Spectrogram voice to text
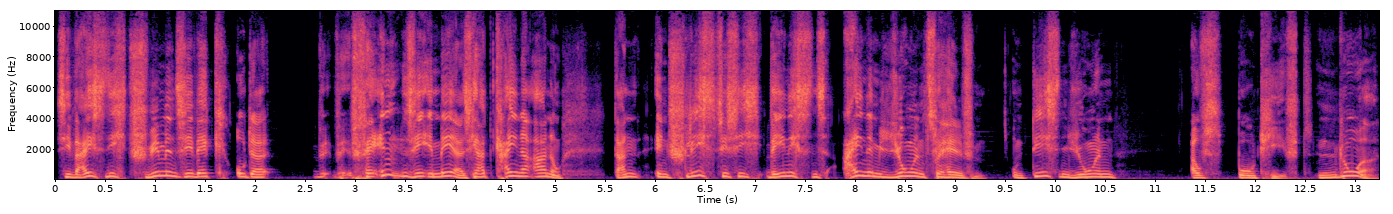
Sie weiß nicht, schwimmen sie weg oder verenden sie im Meer, sie hat keine Ahnung, dann entschließt sie sich wenigstens einem Jungen zu helfen und diesen Jungen aufs Boot hieft. Nur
